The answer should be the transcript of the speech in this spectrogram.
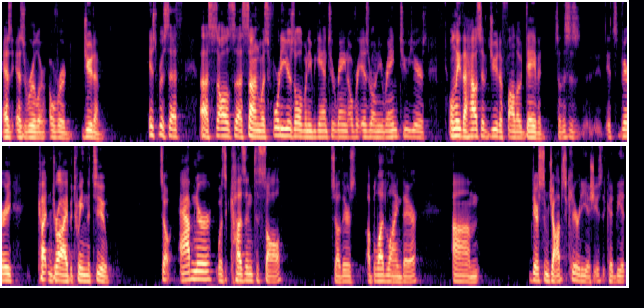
as, as ruler over Judah. Ishbosheth, uh, Saul's uh, son, was 40 years old when he began to reign over Israel, and he reigned two years. Only the house of Judah followed David. So this is, it's very cut and dry between the two. So Abner was a cousin to Saul, so there's a bloodline there. Um, there's some job security issues that could be at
